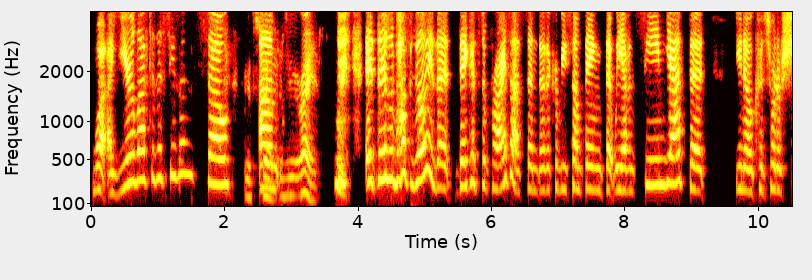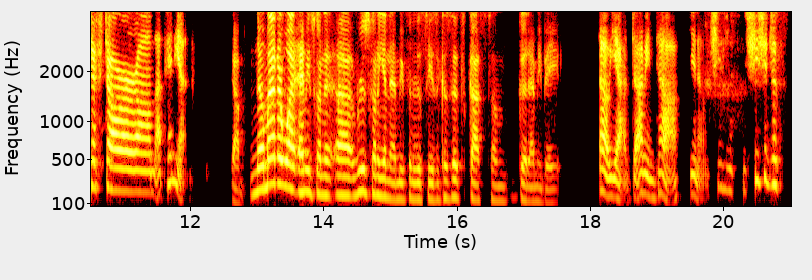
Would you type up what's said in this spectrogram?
what a year left of this season, so it's um, you're right. It, there's a possibility that they could surprise us, and that there could be something that we haven't seen yet that you know could sort of shift our um, opinion. Yeah. No matter what, Emmy's going to uh Ru's going to get an Emmy for this season because it's got some good Emmy bait. Oh yeah, I mean, duh. You know, she's just, she should just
